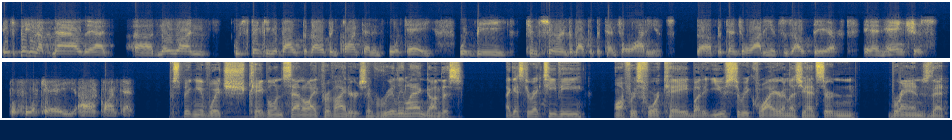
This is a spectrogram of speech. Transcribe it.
it's big enough now that uh, no one who's thinking about developing content in 4K would be concerned about the potential audience The potential audiences out there and anxious for 4K uh, content. Speaking of which, cable and satellite providers have really lagged on this. I guess DirecTV offers 4K, but it used to require, unless you had certain brands that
